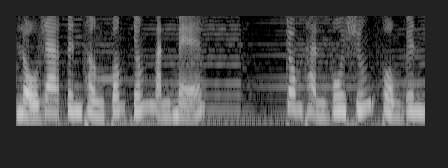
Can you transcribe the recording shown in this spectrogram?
Lộ ra tinh thần phấn chấn mạnh mẽ. Trong thành vui sướng phồn vinh,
